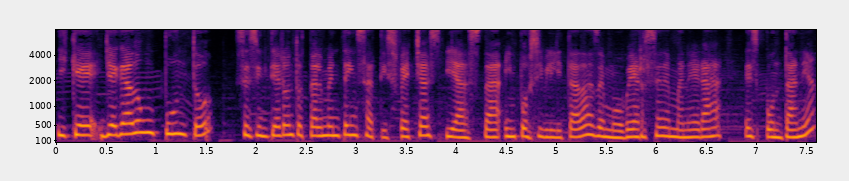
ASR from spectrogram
y que llegado a un punto se sintieron totalmente insatisfechas y hasta imposibilitadas de moverse de manera espontánea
